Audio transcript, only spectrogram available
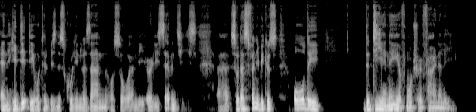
and he did the hotel business school in Lausanne also in the early 70s. Uh, so that's funny because all the the DNA of Montreux finally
